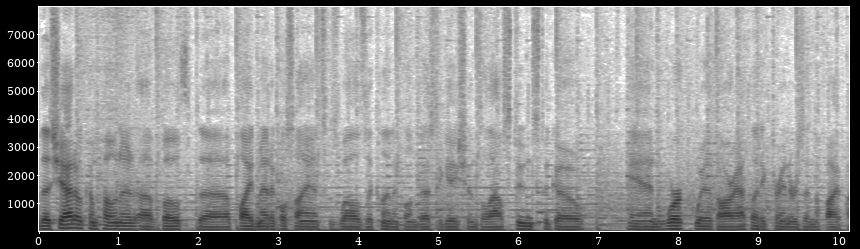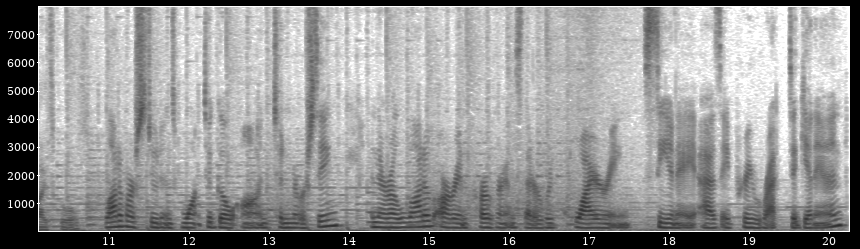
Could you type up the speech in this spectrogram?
The shadow component of both the applied medical science as well as the clinical investigations allows students to go and work with our athletic trainers in the five high schools. A lot of our students want to go on to nursing, and there are a lot of RN programs that are requiring CNA as a prereq to get in.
